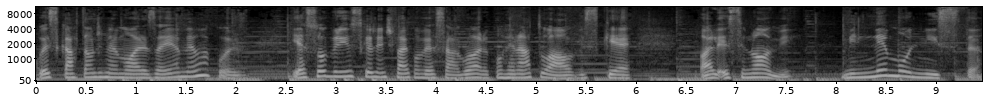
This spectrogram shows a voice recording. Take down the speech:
Com esse cartão de memórias aí é a mesma coisa. E é sobre isso que a gente vai conversar agora com Renato Alves, que é, olha esse nome, mnemonista.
